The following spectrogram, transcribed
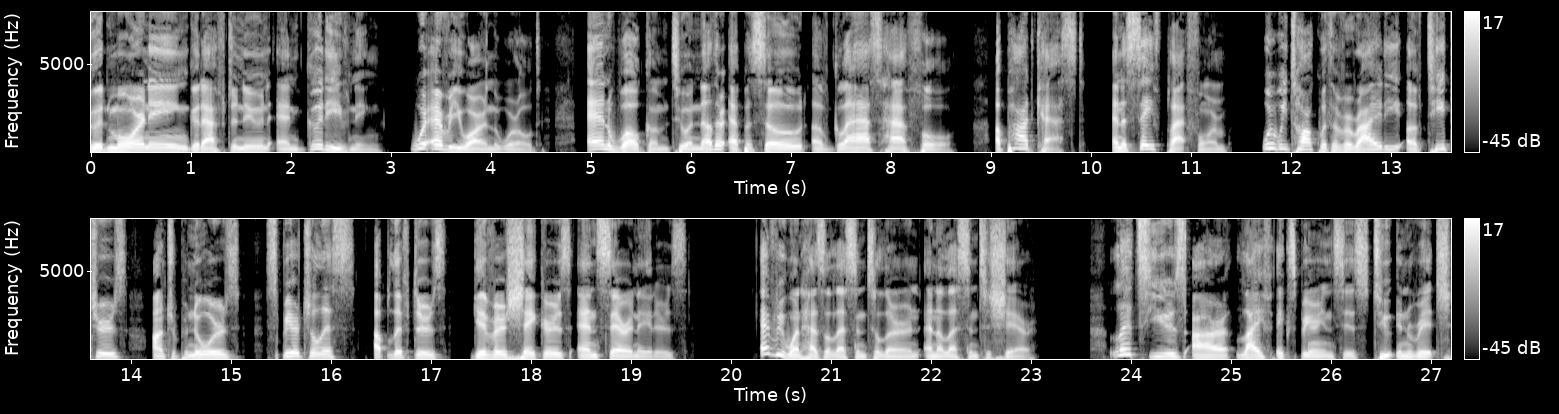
Good morning, good afternoon, and good evening, wherever you are in the world. And welcome to another episode of Glass Half Full, a podcast and a safe platform where we talk with a variety of teachers, entrepreneurs, spiritualists, uplifters, givers, shakers, and serenaders. Everyone has a lesson to learn and a lesson to share. Let's use our life experiences to enrich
